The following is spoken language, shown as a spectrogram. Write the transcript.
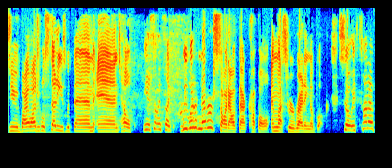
do biological studies with them and help. You know, so it's like we would have never sought out that couple unless we were writing a book. So it's kind of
